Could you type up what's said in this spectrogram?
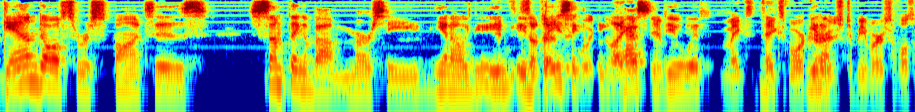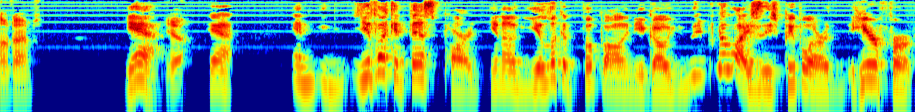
Gandalf's response is something about mercy. You know, it, it it basically would- like, has it- to it- do with Makes takes more You know- courage to be merciful sometimes. yeah, Yeah. yeah. And you look at this part, you know, you look at football and you go, you realize these people are here for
